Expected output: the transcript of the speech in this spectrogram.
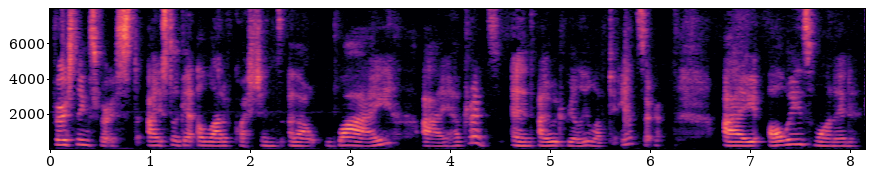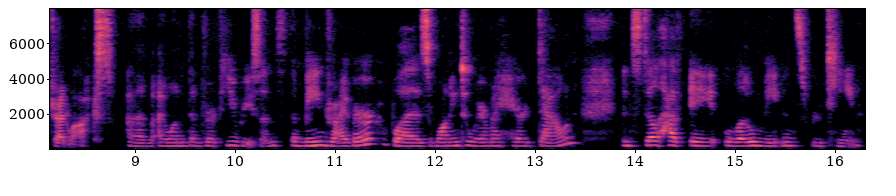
first things first, I still get a lot of questions about why I have dreads and I would really love to answer. I always wanted dreadlocks. Um, I wanted them for a few reasons. The main driver was wanting to wear my hair down and still have a low maintenance routine.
